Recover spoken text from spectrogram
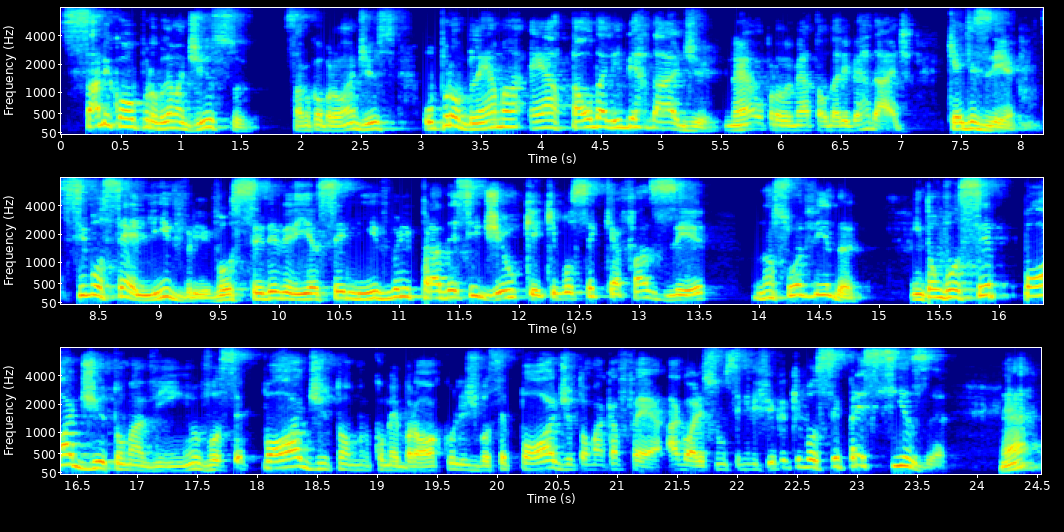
Sabe qual é o problema disso? Sabe qual é o problema disso? O problema é a tal da liberdade, né? O problema é a tal da liberdade. Quer dizer, se você é livre, você deveria ser livre para decidir o que, que você quer fazer na sua vida. Então você pode tomar vinho, você pode tomar, comer brócolis, você pode tomar café. Agora, isso não significa que você precisa, né?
